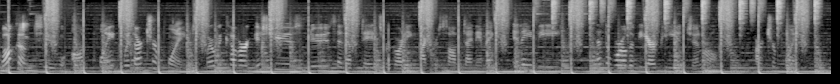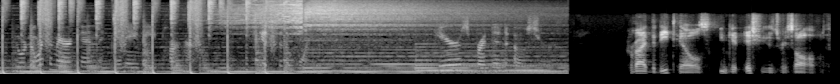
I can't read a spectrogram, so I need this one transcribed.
Welcome to On Point with Archer Point, where we cover issues, news, and updates regarding Microsoft Dynamics NAV and the world of ERP in general. Archer Point, your North American NAV partner. Get to the point. Here's Brendan Oser. Provide the details and get issues resolved.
